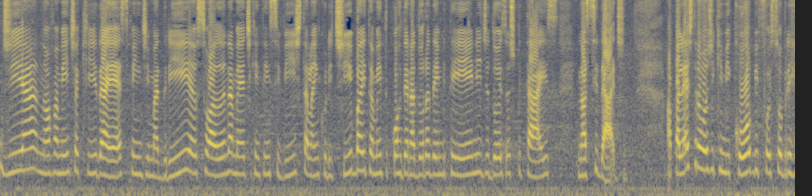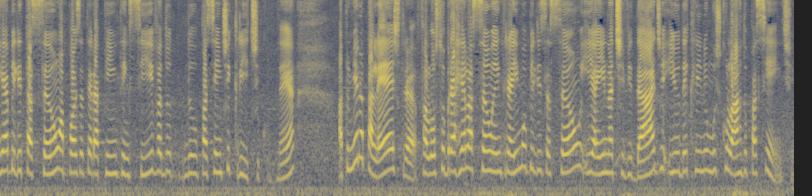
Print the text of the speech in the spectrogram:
dia, novamente aqui da ESPEN de Madrid. Eu sou a Ana, médica intensivista lá em Curitiba e também coordenadora da MTN de dois hospitais na cidade. A palestra hoje que me coube foi sobre reabilitação após a terapia intensiva do, do paciente crítico, né? A primeira palestra falou sobre a relação entre a imobilização e a inatividade e o declínio muscular do paciente.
